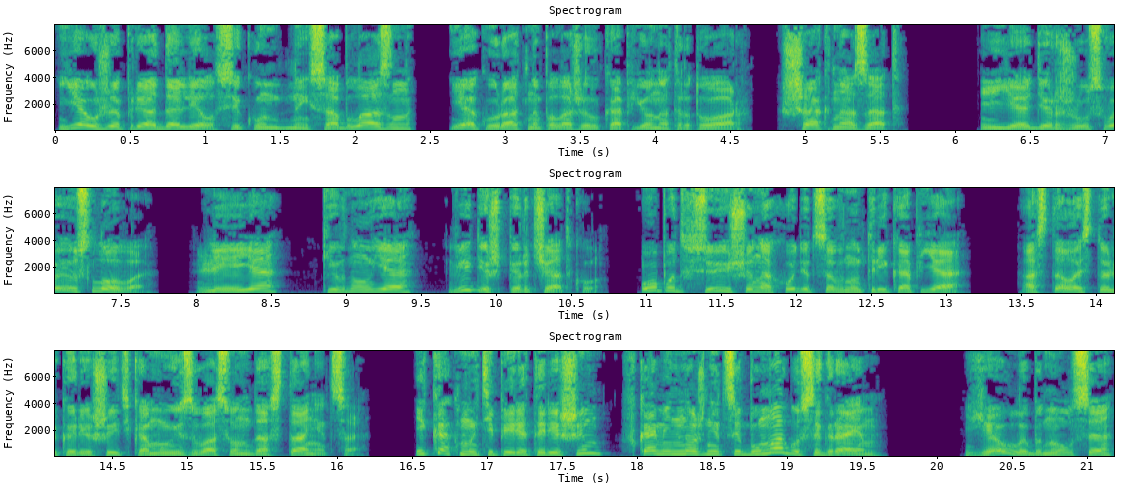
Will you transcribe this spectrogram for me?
Я уже преодолел секундный соблазн и аккуратно положил копье на тротуар. Шаг назад. И я держу свое слово. «Лея», – кивнул я, – «видишь перчатку? Опыт все еще находится внутри копья. Осталось только решить, кому из вас он достанется». «И как мы теперь это решим? В камень-ножницы-бумагу сыграем?» Я улыбнулся,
